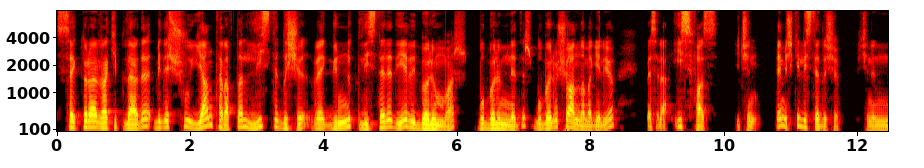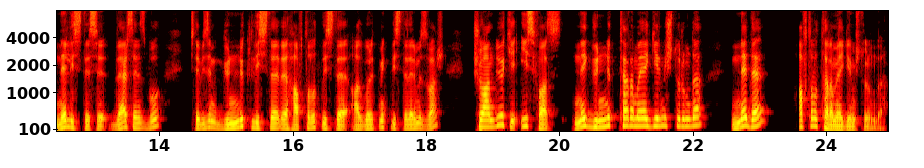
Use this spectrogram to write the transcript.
sektörel rakiplerde bir de şu yan tarafta liste dışı ve günlük listede diye bir bölüm var. Bu bölüm nedir? Bu bölüm şu anlama geliyor. Mesela İSFAS için demiş ki liste dışı. Şimdi ne listesi derseniz bu işte bizim günlük liste ve haftalık liste algoritmik listelerimiz var. Şu an diyor ki İSFAS ne günlük taramaya girmiş durumda ne de haftalık taramaya girmiş durumda.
